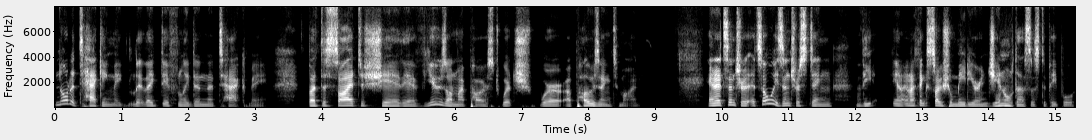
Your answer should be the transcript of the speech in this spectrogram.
not attacking me. They definitely didn't attack me, but decide to share their views on my post, which were opposing to mine. And it's inter- it's always interesting the you know, and I think social media in general does this to people,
